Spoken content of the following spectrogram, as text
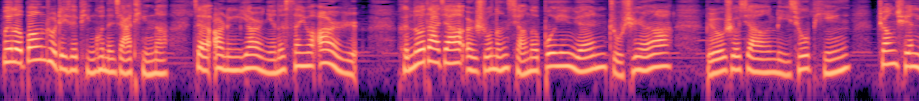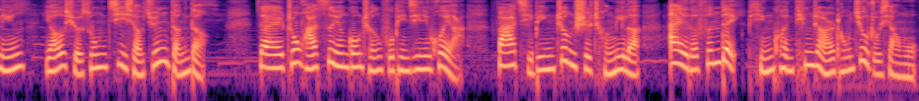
为了帮助这些贫困的家庭呢，在二零一二年的三月二日，很多大家耳熟能详的播音员、主持人啊，比如说像李修平、张泉灵、姚雪松、纪晓君等等，在中华资源工程扶贫基金会啊发起并正式成立了“爱的分贝”贫困听障儿童救助项目。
